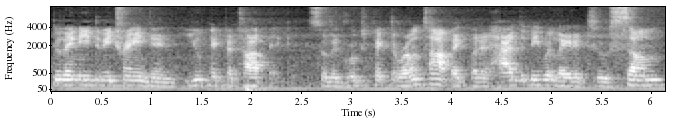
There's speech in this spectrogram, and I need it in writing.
do they need to be trained in? You pick the topic. So the groups picked their own topic, but it had to be related to some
